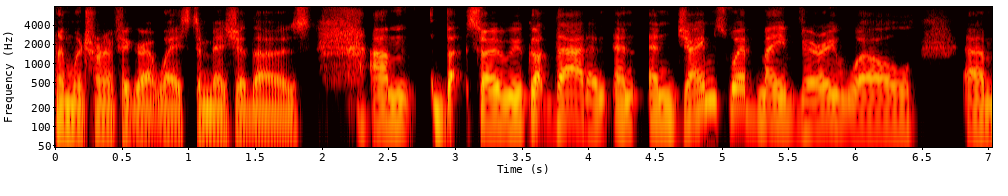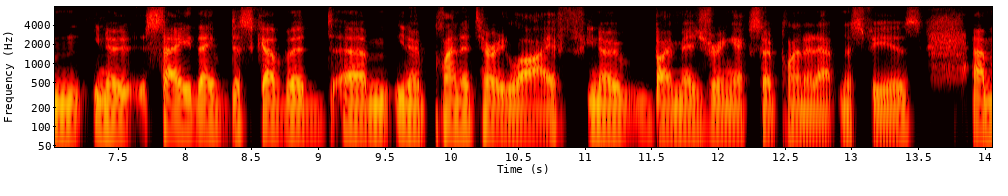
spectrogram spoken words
and we're trying to figure out ways to measure those. Um, but so we've got that, and and and James Webb may very well, um, you know, say they've discovered, um, you know, planetary life, you know, by measuring exoplanet atmospheres. Um,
